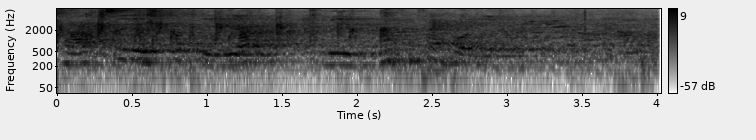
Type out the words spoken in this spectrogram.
Tak til Jesper Dæger med Lupa-holdet.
